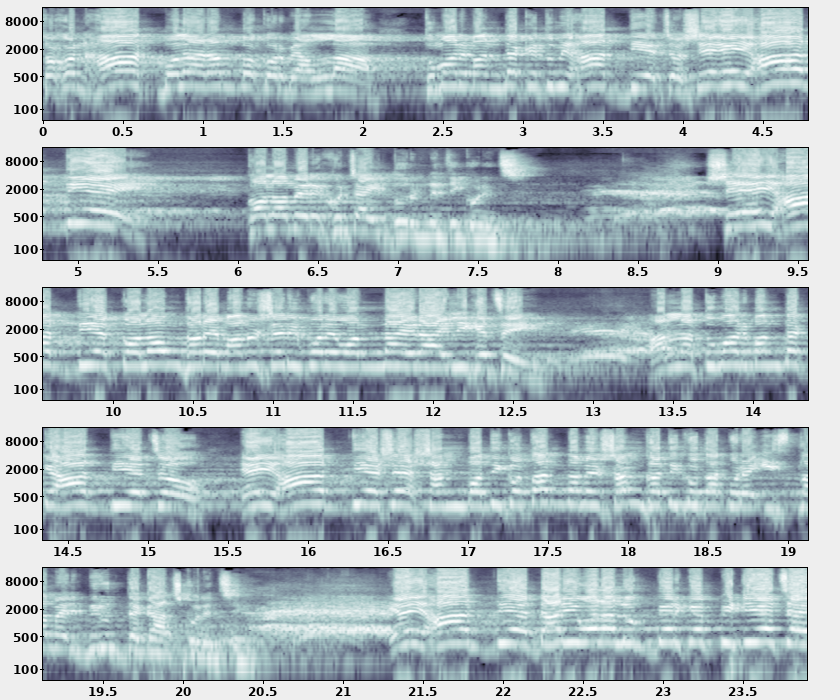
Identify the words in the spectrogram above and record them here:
তখন হাত বলা আরম্ভ করবে, আল্লাহ, তোমার বান্দাকে তুমি হাত দিয়েছ, সে এই হাত দিয়ে কলমের খুচাই দুর্নীতি করেছে। সেই হাত দিয়ে কলম ধরে মানুষের উপরে অন্যায় রায় লিখেছে। আল্লাহ, তোমার বান্দাকে হাত দিয়েছ। এই হাত দিয়ে সে সাংবাদিকতার নামে সাংঘাতিকতা করে ইসলামের বিরুদ্ধে কাজ করেছে। এই হাত দিয়ে দাড়িওয়ালা লোকদেরকে পিটিয়েছে।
